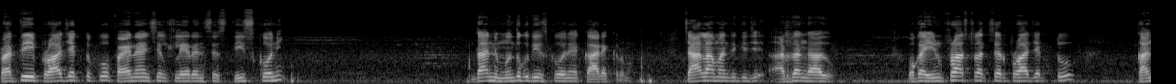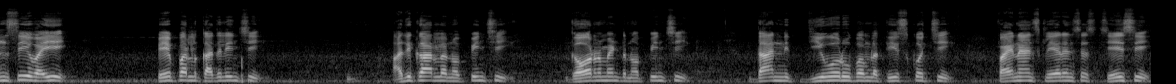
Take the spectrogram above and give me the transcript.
ప్రతి ప్రాజెక్టుకు ఫైనాన్షియల్ క్లియరెన్సెస్ తీసుకొని దాన్ని ముందుకు తీసుకునే కార్యక్రమం. చాలామందికి అర్థం కాదు. ఒక ఇన్ఫ్రాస్ట్రక్చర్ ప్రాజెక్టు కన్సీవ్ అయ్యి పేపర్లు కదిలించి అధికారులను నొప్పించి గవర్నమెంట్ నొప్పించి దాన్ని జీవో రూపంలో తీసుకొచ్చి ఫైనాన్స్ క్లియరెన్సెస్ చేసి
